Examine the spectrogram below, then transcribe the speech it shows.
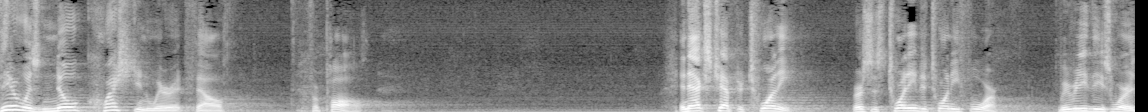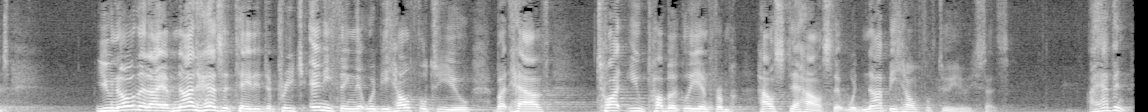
There was no question where it fell for Paul. In Acts chapter 20, verses 20 to 24, we read these words you know that I have not hesitated to preach anything that would be helpful to you, but have taught you publicly and from house to house that would not be helpful to you, he says. I haven't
